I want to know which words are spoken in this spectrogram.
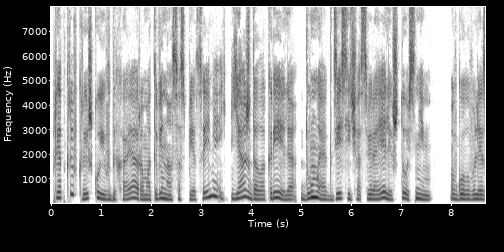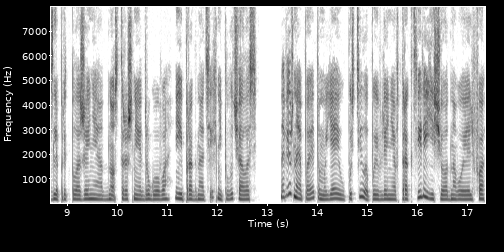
Приоткрыв крышку и вдыхая аромат вина со специями, я ждала Криэля, думая, где сейчас Вераэль и что с ним. В голову лезли предположения одно страшнее другого, и прогнать их не получалось. Наверное, поэтому я и упустила появление в трактире еще одного эльфа,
